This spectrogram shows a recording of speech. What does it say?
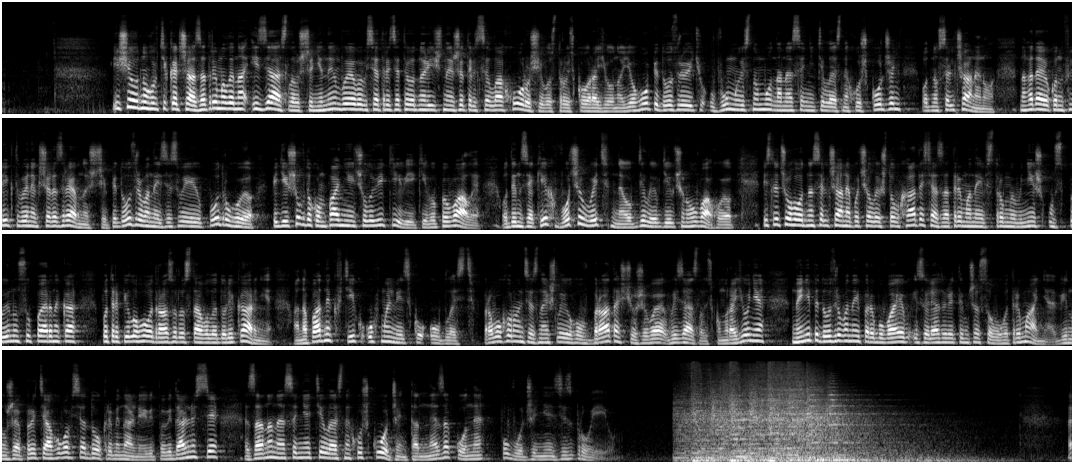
І ще одного втікача затримали на Ізяславщині. Ним виявився 31-річний житель села Хорошів Острозького району. Його підозрюють в умисному нанесенні тілесних ушкоджень односельчанину. Нагадаю, конфлікт виник через ревнощі. Підозрюваний зі своєю подругою підійшов до компанії чоловіків, які випивали, один з яких, вочевидь, не обділив дівчину увагою. Після чого односельчани почали штовхатися. Затриманий встромив ніж у спину суперника. Потерпілого одразу доставили до лікарні. А нападник втік у Хмельницьку область. Правоохоронці знайшли його в брата, що живе в Ізяславському районі. Нині підозрюваний перебуває в ізоляторі тимчасового тримання. Він уже притягувався до кримінальної відповідальності за нанесення тілесних ушкоджень та незаконне поводження зі зброєю.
